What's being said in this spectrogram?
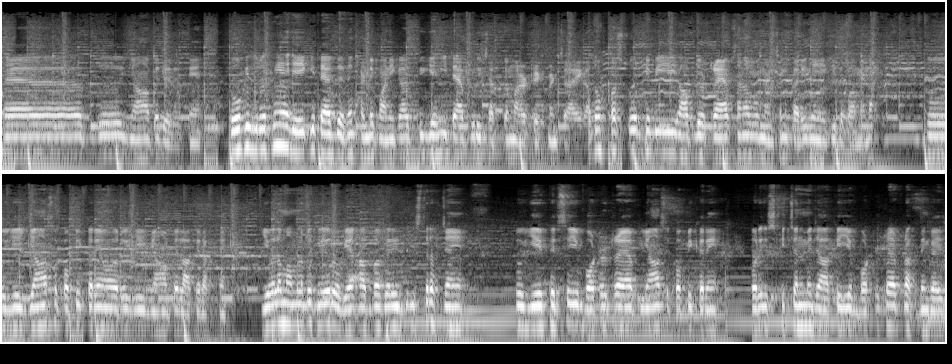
टैब यहाँ पे दे देते हैं। दो की ज़रूरत नहीं है, एक ही टैब दे दें ठंडे पानी का तो यही टैब पूरी छत पे हमारा ट्रीटमेंट चलाएगा तो फ़र्स्ट फ्लोर के भी आप जो ट्रैप्स हैं ना, वो मेंशन कर ही दें एक ही दफ़ा में ना। तो ये यहाँ से कॉपी करें और ये यहाँ पे ला के रखते हैं। ये वाला मामला भी क्लियर हो गया। अब अगर इस तरफ़ जाएँ तो ये फिर से ये बॉटल ट्रैप यहाँ से कॉपी करें और इस किचन में जाके ये बॉटल ट्रैप रख दें गाइज़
